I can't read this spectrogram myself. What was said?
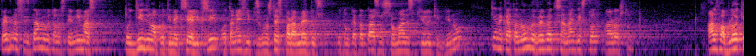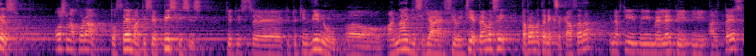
Πρέπει να συζητάμε με τον ασθενή μας τον κίνδυνο από την εξέλιξη, όταν έχει τις γνωστές παραμέτρους που τον κατατάσσουν στις ομάδες υψηλού κινδύνου και να κατανοούμε βέβαια τις ανάγκες των αρρώστων. Αλφα blockers, όσον αφορά το θέμα της επίσχυσης και, της, ε, και του κινδύνου ε, ανάγκης για χειρουργική επέμβαση, τα πράγματα είναι ξεκάθαρα. Είναι αυτή η μελέτη, η ΑΛΤΕΣ.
